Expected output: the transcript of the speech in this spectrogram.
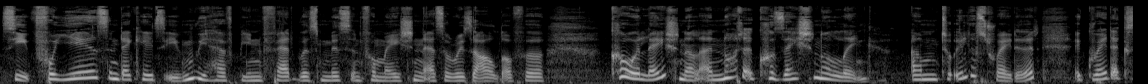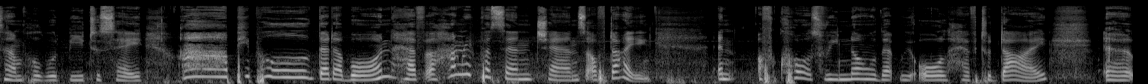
See, for years and decades even, we have been fed with misinformation as a result of a correlational and not a causational link. Um, to illustrate it, a great example would be to say, ah, people that are born have a 100% chance of dying. And of course, we know that we all have to die, uh,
